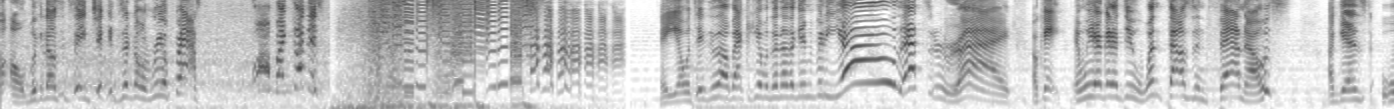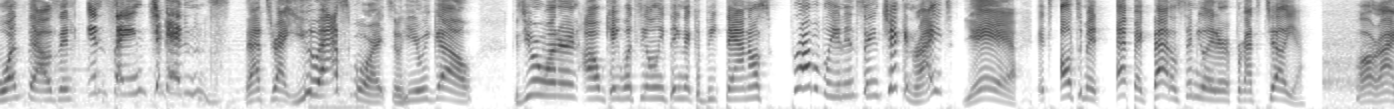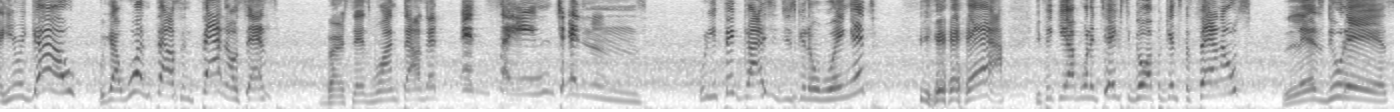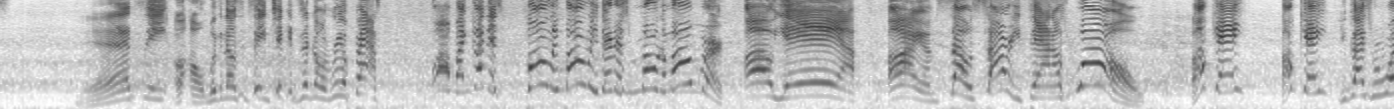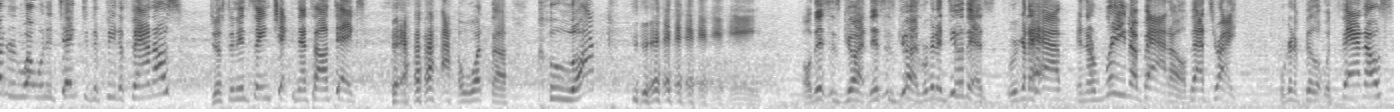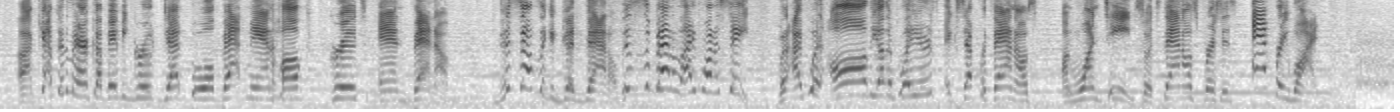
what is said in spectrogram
Uh-oh, look at those insane chickens. They're going real fast. Oh my goodness. hey, yo, it's Angelo back again with another game video. That's right. Okay, and we are gonna do 1,000 Thanos against 1,000 insane chickens. That's right, you asked for it, so here we go. Because you were wondering, okay, what's the only thing that could beat Thanos? Probably an insane chicken, right? Yeah, it's Ultimate Epic Battle Simulator, forgot to tell you. All right, here we go. We got 1,000 Thanoses versus 1,000 insane chickens. What do you think, guys? You just gonna wing it? yeah. You think you have what it takes to go up against the Thanos? Let's do this. Let's see. Uh-oh, look at those insane chickens. They're going real fast. Oh, my goodness. Holy moly, they're just mowing them over. Oh, yeah. I am so sorry, Thanos. Whoa. Okay. Okay. You guys were wondering what would it take to defeat a Thanos? Just an insane chicken. That's all it takes. what the cluck? oh, this is good. This is good. We're to do this. We're to have an arena battle. That's right. We're gonna fill it with Thanos, uh, Captain America, Baby Groot, Deadpool, Batman, Hulk, Groot, and Venom. This sounds like a good battle. This is a battle I'd wanna see. But I put all the other players, except for Thanos, on one team. So it's Thanos versus everyone.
